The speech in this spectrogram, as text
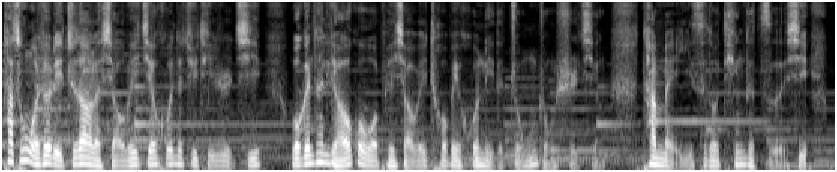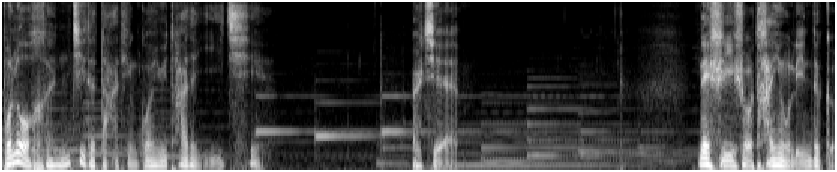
他从我这里知道了小薇结婚的具体日期，我跟他聊过我陪小薇筹备婚礼的种种事情，他每一次都听得仔细，不露痕迹的打听关于他的一切。而且，那是一首谭咏麟的歌。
